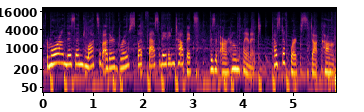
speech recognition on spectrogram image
for more on this and lots of other gross but fascinating topics, visit our home planet, howstuffworks.com.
